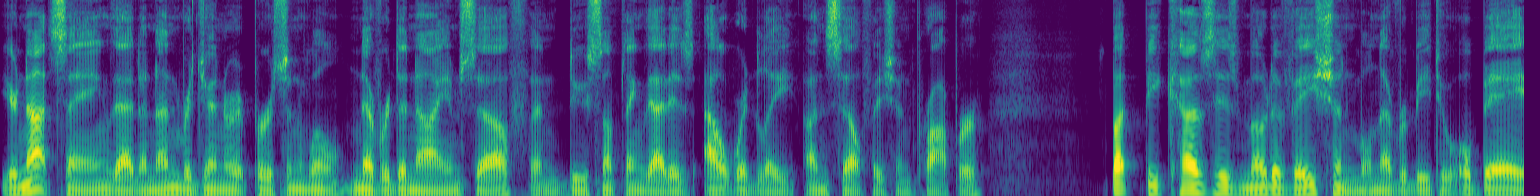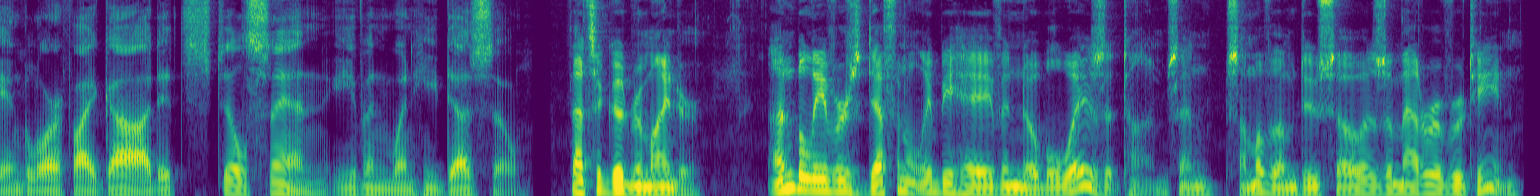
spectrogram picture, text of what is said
you're not saying that an unregenerate person will never deny himself and do something that is outwardly unselfish and proper. but because his motivation will never be to obey and glorify God, it's still sin, even when he does so. That's a good reminder. Unbelievers definitely behave in noble ways at times, and some of them do so as a matter of routine.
